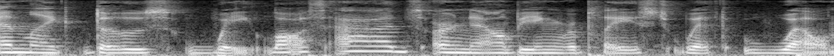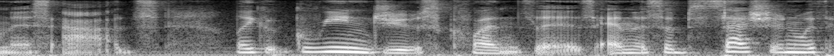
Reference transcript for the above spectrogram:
and like those weight loss ads are now being replaced with wellness ads like green juice cleanses and this obsession with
